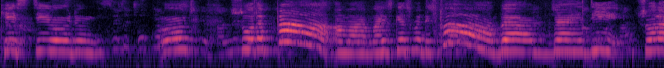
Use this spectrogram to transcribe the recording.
Kestiyordum. Ot. Sonra pa ama vazgeçmedi pa ben ben di sonra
